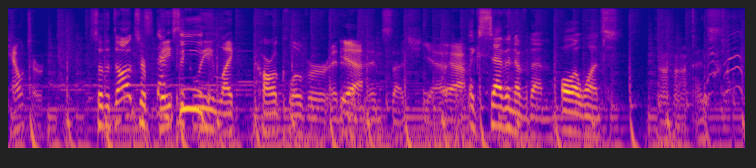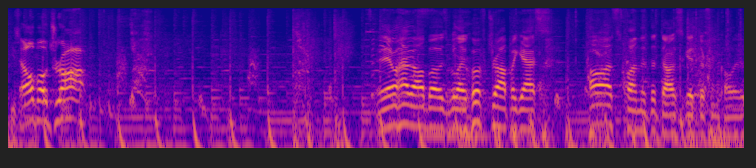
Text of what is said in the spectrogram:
counter. So the dogs are Stampede. basically like Carl Clover and, Yeah. and, and such. Yeah. Yeah. Like seven of them all at once. Uh huh. And s- he's Elbow drop. They don't have elbows, but like hoof drop, I guess. Oh, it's fun that the dogs get different colors.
